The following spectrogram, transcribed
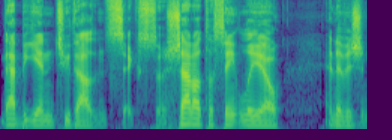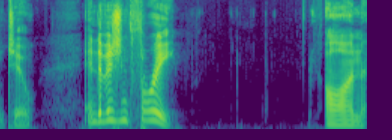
that began in 2006. So shout out to St. Leo and Division 2. In Division 3, on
